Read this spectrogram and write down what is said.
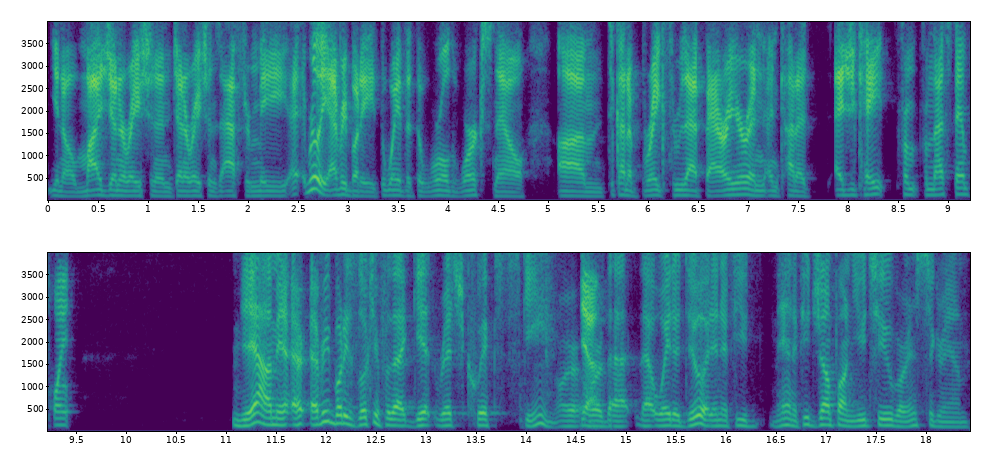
you know, my generation and generations after me, eh, really everybody, the way that the world works now, um, to kind of break through that barrier and, and kind of educate from, from that standpoint? Yeah, I mean, everybody's looking for that get rich quick scheme or, yeah. or that that way to do it. And if you, man, if you jump on YouTube or Instagram,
